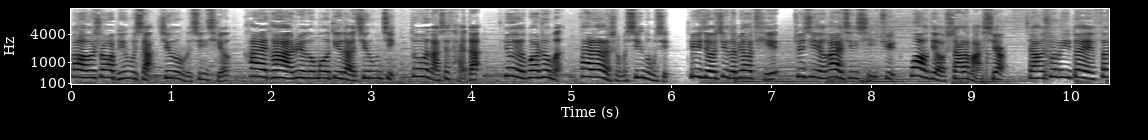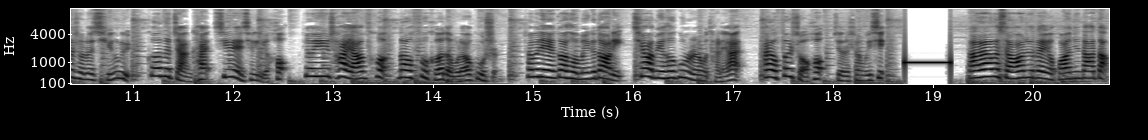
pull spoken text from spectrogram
让我们稍稍平复下激动的心情，看一看瑞克莫蒂的金融季都有哪些彩蛋，又给观众们带来了什么新东西。第九季的标题致敬爱情喜剧《忘掉莎拉马歇尔》，讲述了一对分手的情侣各自展开新恋情以后，又阴差阳错闹复合的无聊故事。这部电影告诉我们一个道理：千万别和公众人物谈恋爱，还有分手后记得删微信。老白和小黄这对黄金搭档，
